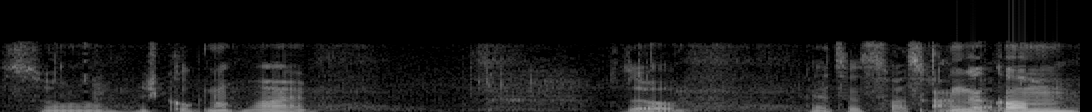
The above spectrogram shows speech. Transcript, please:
So, ich gucke nochmal. So, jetzt ist was angekommen.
